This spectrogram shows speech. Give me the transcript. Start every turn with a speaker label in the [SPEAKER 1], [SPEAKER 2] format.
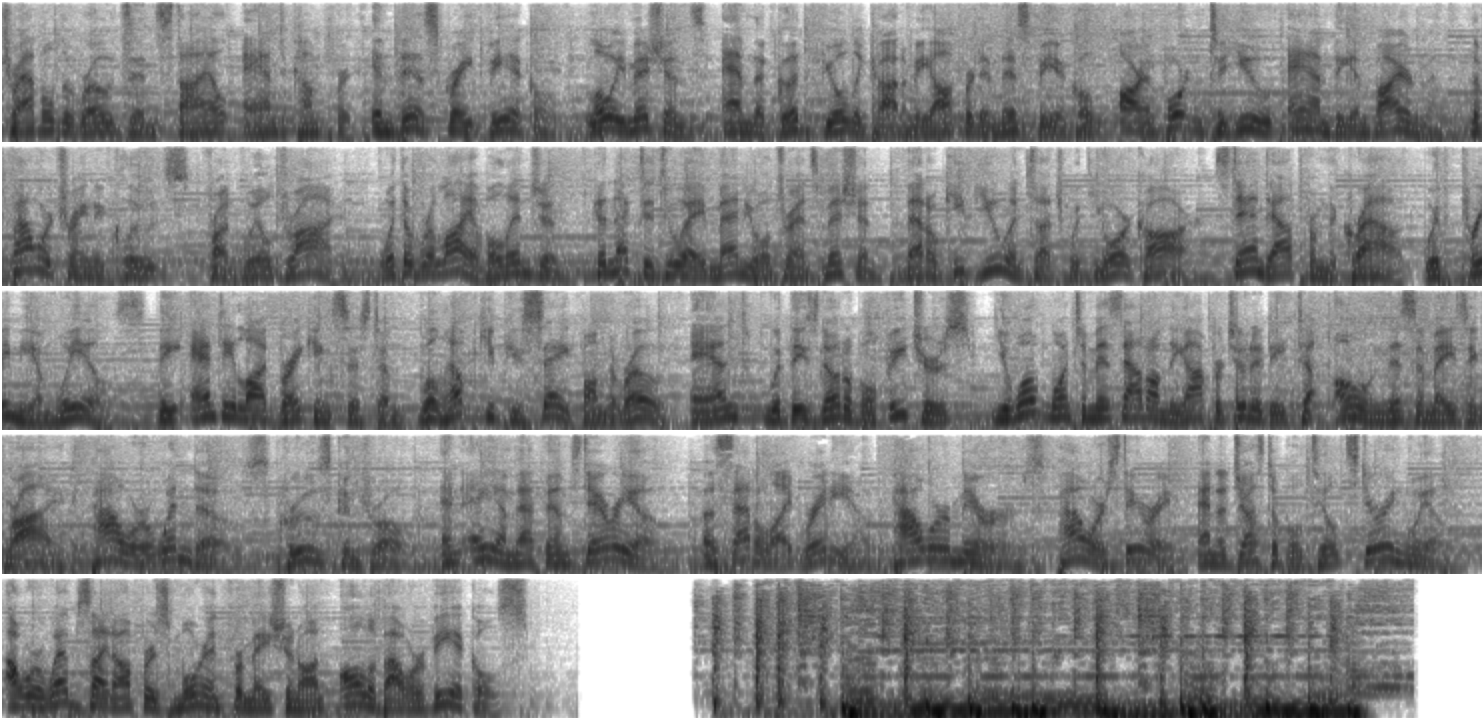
[SPEAKER 1] Travel the roads in style and comfort in this great vehicle. Low emissions and the good fuel economy offered in this vehicle are important to you and the environment. The powertrain includes front wheel drive with a reliable engine connected to a manual transmission that'll keep you in touch with your car. Stand out from the crowd with premium wheels. The anti-lock braking system will help keep you safe on the road. And with these notable features, you won't want to miss out on the opportunity to own this amazing ride. Power windows, cruise control, an AM FM stereo, a satellite radio, power mirrors, power steering, and adjustable tilt steering wheel. Our website offers more information on all of our vehicles.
